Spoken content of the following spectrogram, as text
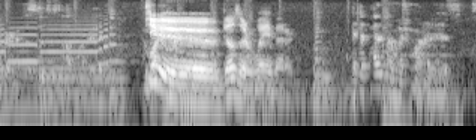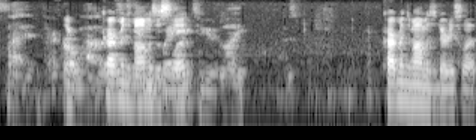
order of South Park. Dude, those are way better. It depends on which one it is. So, a while, Cartman's mom is a slut. Too, like, Cartman's mom is a dirty slut.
